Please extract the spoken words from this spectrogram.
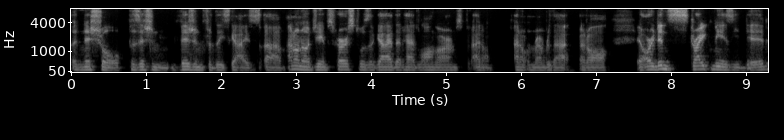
initial position vision for these guys. Uh, I don't know. James Hurst was a guy that had long arms, but I don't, I don't remember that at all, or it didn't strike me as he did.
